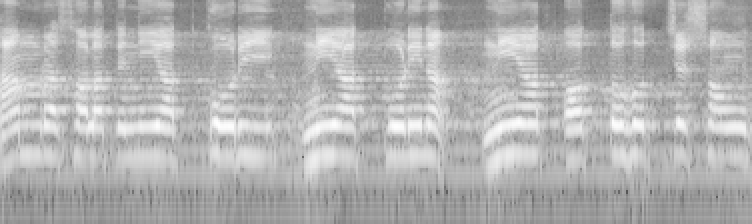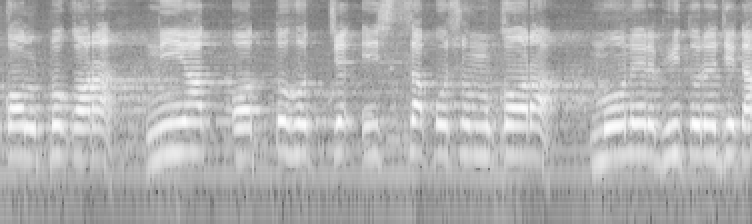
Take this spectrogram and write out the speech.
আমরা সলাতে নিয়াত করি, নিয়াত পড়ি না। নিয়াত অর্থ হচ্ছে সংকল্প করা, নিয়াত অর্থ হচ্ছে ইচ্ছা পোষণ করা। মনের ভিতরে যেটা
